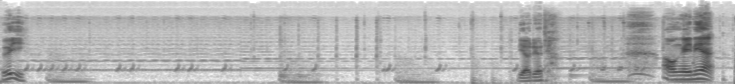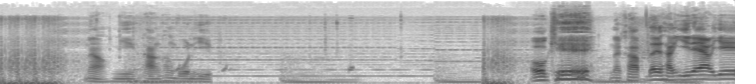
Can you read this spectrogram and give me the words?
เฮ้ยเดี๋ยวเดี๋ยวเอาไงเนี่ยน่ามีทางข้างบนอีก โอเคนะครับ ได้ทางอีแล้วเย่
